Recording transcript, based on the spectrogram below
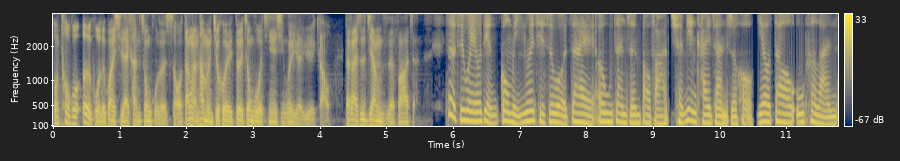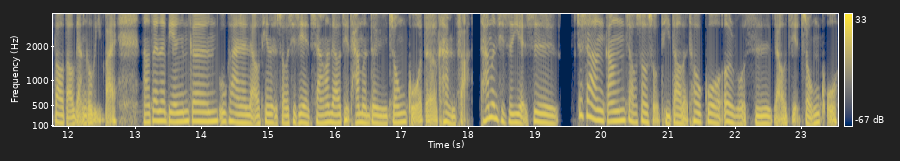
用透过俄国的关系来看中国的时候，当然他们就会对中国的警戒心会越来越高，大概是这样子的发展。这个其实我也有点共鸣，因为其实我在俄乌战争爆发、全面开战之后，也有到乌克兰报道两个礼拜，然后在那边跟乌克兰人聊天的时候，其实也想要了解他们对于中国的看法。他们其实也是，就像刚刚教授所提到的，透过俄罗斯了解中国。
